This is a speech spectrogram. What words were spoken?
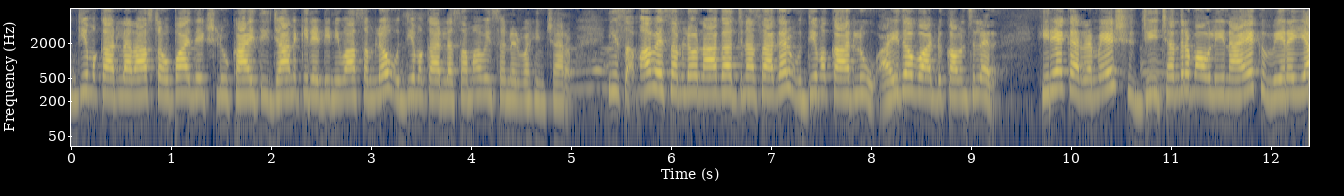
ఉద్యమకారుల రాష్ట్ర ఉపాధ్యక్షులు కాయితీ జానకిరెడ్డి నివాసంలో ఉద్యమకారుల సమావేశం నిర్వహించారు. ఈ సమావేశంలో నాగార్జున సాగర్ ఉద్యమకారులు ఐదో ward councillor Hirekar Ramesh G Chandramouli Nayak Veeraiah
